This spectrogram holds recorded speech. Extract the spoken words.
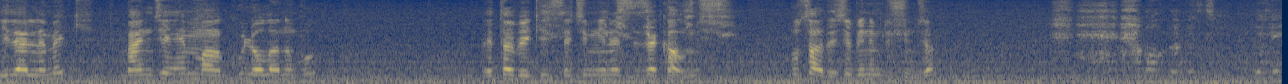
ilerlemek bence en makul olanı bu. Ve tabii ki seçim yine size kalmış. Bu sadece benim düşüncem. O öldü ve...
